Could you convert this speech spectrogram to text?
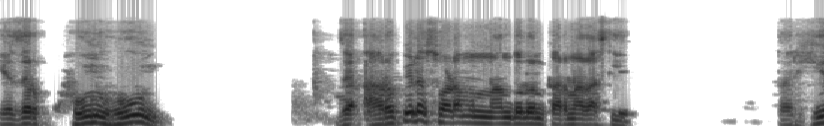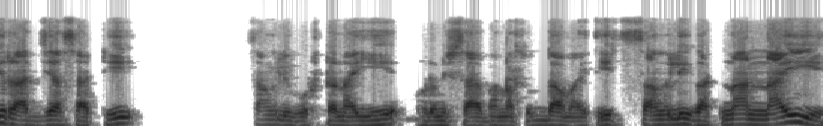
हे जर खून होऊन जर आरोपीला सोडा म्हणून आंदोलन करणार असली तर ही राज्यासाठी चांगली गोष्ट नाहीये. फडणवीस साहेबांना सुद्धा माहिती चांगली घटना नाहीये.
